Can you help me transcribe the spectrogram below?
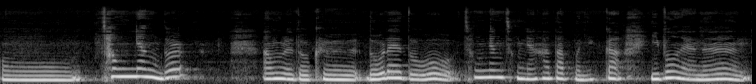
어, 청량돌 아무래도 그 노래도 청량청량 하다 보니까 이번에는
